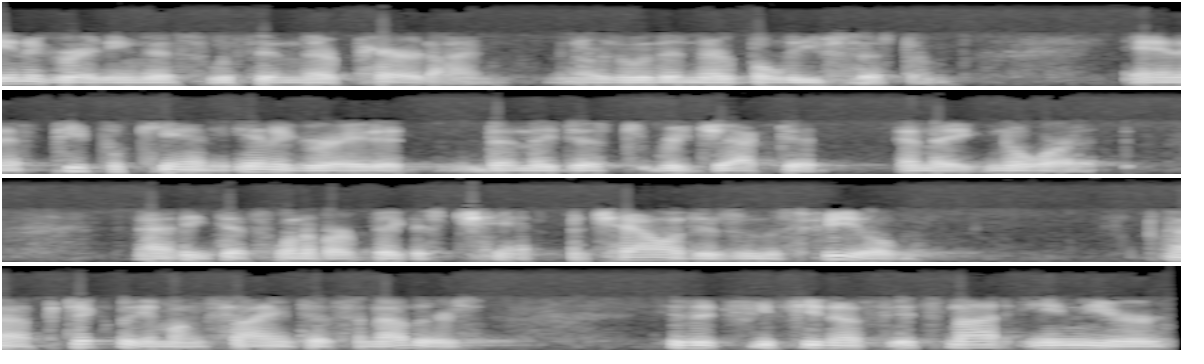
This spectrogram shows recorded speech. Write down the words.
integrating this within their paradigm, words, within their belief system. And if people can't integrate it, then they just reject it and they ignore it. And I think that's one of our biggest cha- challenges in this field, uh, particularly among scientists and others, is if, if you know if it's not in your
